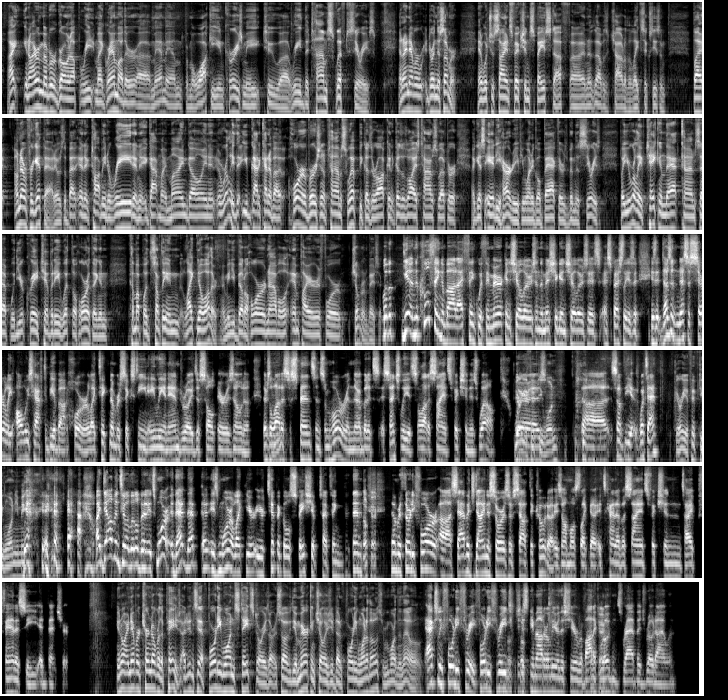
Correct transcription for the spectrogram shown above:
I, you know, I remember growing up reading. My grandmother, uh, Mam from Milwaukee, encouraged me to uh, read the Tom Swift series, and I never during the summer, and which was science fiction, space stuff. Uh, and I was a child of the late '60s, and but I'll never forget that. It was the best, and it taught me to read, and it got my mind going. And, and really, you've got a kind of a horror version of Tom Swift because they're all because there's always Tom Swift, or I guess Andy Hardy. If you want to go back, there's been this series but you really have taken that concept with your creativity with the horror thing and come up with something like no other. I mean, you built a horror novel empire for children, basically. Well, the, yeah, and the cool thing about I think with the American chillers and the Michigan chillers is, especially, is it is it doesn't necessarily always have to be about horror. Like take number sixteen, Alien Androids Assault Arizona. There's a mm-hmm. lot of suspense and some horror in there, but it's essentially it's a lot of science fiction as well. Whereas, 51. uh, something. What's that? Area 51, you mean? Yeah, yeah. I delve into a little bit. It's more that that is more like your your typical spaceship type thing. But then okay. number 34, uh, Savage Dinosaurs of South Dakota is almost like a. It's kind of a science fiction type fantasy adventure. You know, I never turned over the page. I didn't see that. 41 state stories are. So the American chillers, you've done 41 of those or more than that? Alone? Actually, 43. 43 so, just so, came out earlier this year. Robotic okay. rodents ravage Rhode Island.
